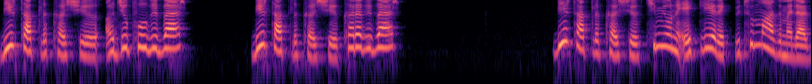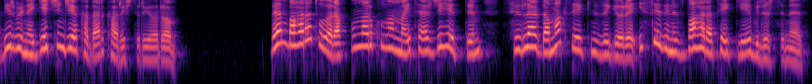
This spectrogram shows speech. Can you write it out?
Bir tatlı kaşığı acı pul biber. Bir tatlı kaşığı karabiber. Bir tatlı kaşığı kimyonu ekleyerek bütün malzemeler birbirine geçinceye kadar karıştırıyorum. Ben baharat olarak bunları kullanmayı tercih ettim. Sizler damak zevkinize göre istediğiniz baharatı ekleyebilirsiniz.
